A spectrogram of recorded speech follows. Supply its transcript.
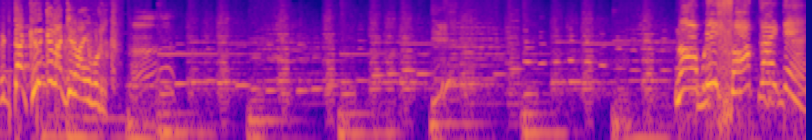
விட்டா கிறுக்கு நாச்சிரி வாங்கி போட்டுருக்கு. நான் அப்படியே ஷாக் ஆயிட்டேன்.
